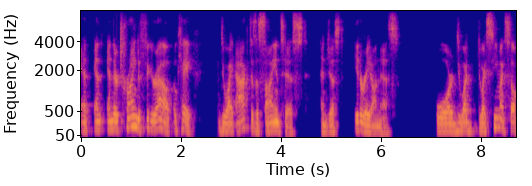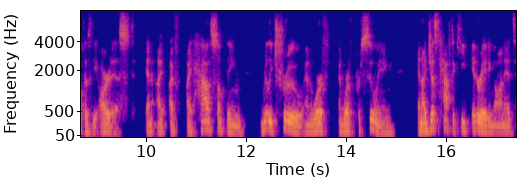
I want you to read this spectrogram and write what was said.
and and and they're trying to figure out okay do i act as a scientist and just iterate on this or do i do i see myself as the artist and i I've, i have something really true and worth and worth pursuing and i just have to keep iterating on it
